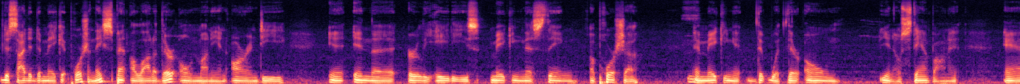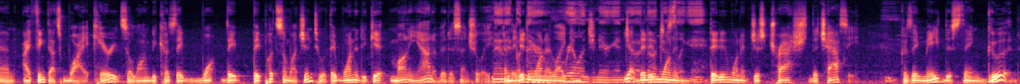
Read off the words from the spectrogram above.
decided to make it Porsche, and they spent a lot of their own money in R and D in, in the early 80s making this thing a Porsche Hmm. and making it th with their own, you know, stamp on it. And I think that's why it carried so long because they want they they put so much into it. They wanted to get money out of it essentially, Yeah, and they they didn't want to like real engineering into yeah, it, they didn't want to. like, eh. They didn't want to just trash the chassis because they made this thing good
